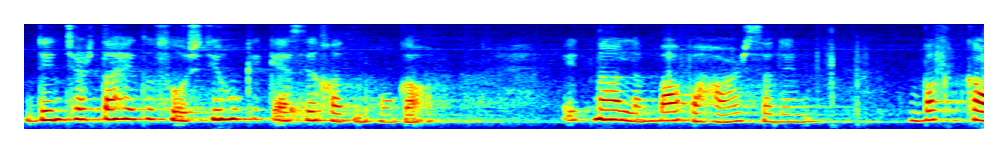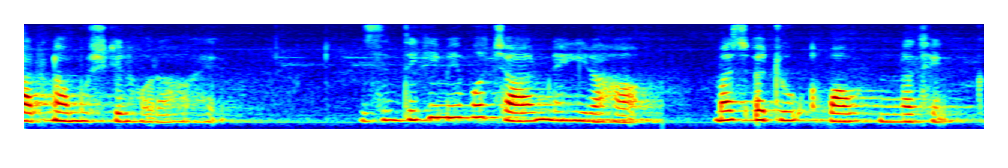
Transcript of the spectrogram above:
دن چڑھتا ہے تو سوچتی ہوں کہ کیسے ختم ہوگا۔ اتنا لمبا پہاڑ سا دن وقت کاٹنا مشکل ہو رہا ہے۔ زندگی میں وہ چارم نہیں رہا۔ مچ اٹو اباؤٹ نتھنگ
